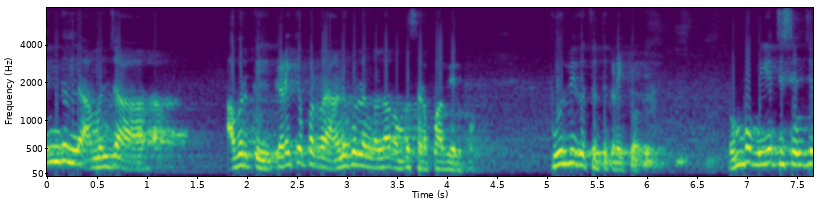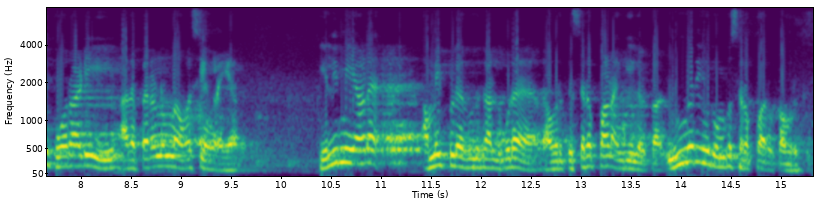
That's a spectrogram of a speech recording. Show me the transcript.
ஐந்தில் அமைஞ்சா அவருக்கு கிடைக்கப்படுற அனுகூலங்கள்லாம் ரொம்ப சிறப்பாகவே இருக்கும். பூர்வீக சொத்து கிடைக்கும். ரொம்ப முயற்சி செஞ்சு போராடி அதை பெறணும்னு அவசியம் கிடையாது. எளிமையான அமைப்பில் இருந்துட்டாலும் கூட அவருக்கு சிறப்பான அங்கீகாரம் நுண்ணறிவு ரொம்ப சிறப்பாக இருக்கும் அவருக்கு.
